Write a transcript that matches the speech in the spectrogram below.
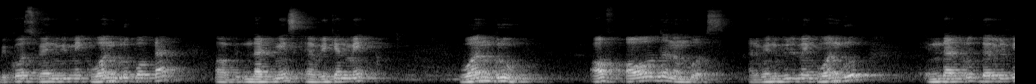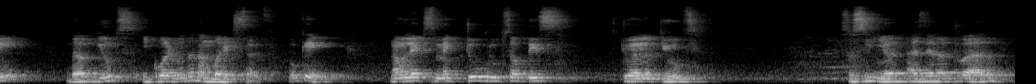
Because when we make one group of that uh, that means uh, we can make one group of all the numbers. And when we will make one group in that group there will be the cubes equal to the number itself. Okay. Now let's make two groups of these 12 cubes. So see here as there are 12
